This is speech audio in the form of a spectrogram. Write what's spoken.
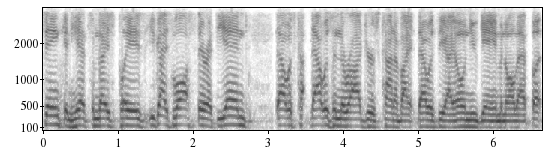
sync, and he had some nice plays. You guys lost there at the end. That was that was in the Rodgers kind of that was the I own you game and all that. But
